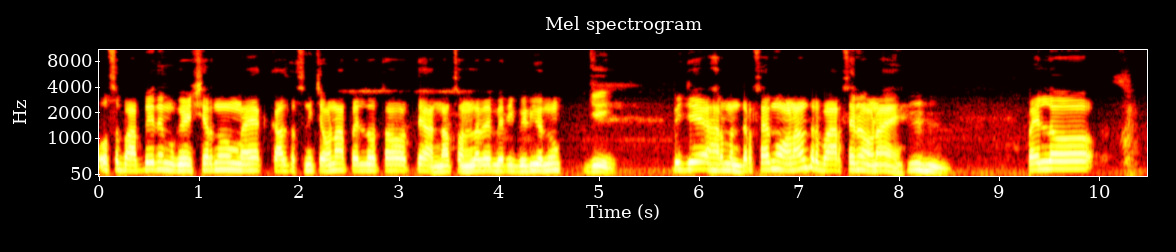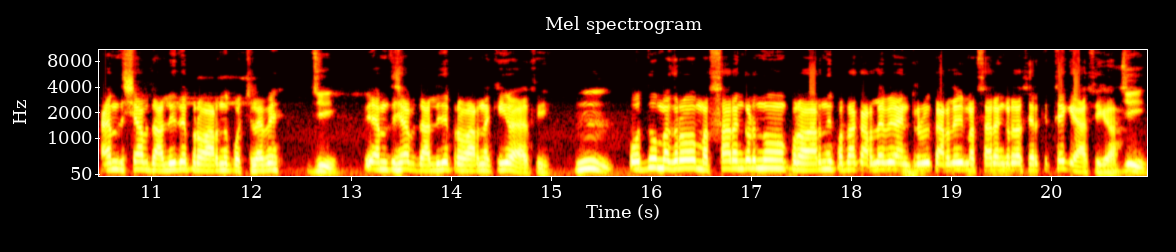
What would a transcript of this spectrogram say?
ਉਸ ਬਾਬੇ ਨੇ ਮੁਗੇਸ਼ਰ ਨੂੰ ਮੈਂ ਇੱਕ ਗੱਲ ਦੱਸਣੀ ਚਾਹਣਾ ਪਹਿਲਾਂ ਤਾਂ ਉਹ ਧਿਆਨ ਨਾਲ ਸੁਣ ਲਵੇ ਮੇਰੀ ਵੀਡੀਓ ਨੂੰ। ਜੀ। ਵੀ ਜੇ ਹਰਮੰਦਰ ਸਾਹਿਬ ਨੂੰ ਆਉਣਾ ਦਰਬਾਰ ਸਾਹਿਬ ਨੂੰ ਆਉਣਾ ਹੈ। ਹੂੰ ਹੂੰ। ਪਹਿਲਾਂ ਅਹਿਮਦ ਸ਼ਾਹ ਅਬਦਾਲੀ ਦੇ ਪਰਿਵਾਰ ਨੂੰ ਪੁੱਛ ਲਵੇ ਜੀ। ਵੀ ਅਹਿਮਦ ਸ਼ਾਹ ਅਬਦਾਲੀ ਦੇ ਪਰਿਵਾਰ ਨਾਲ ਕੀ ਹੋਇਆ ਸੀ। ਹੂੰ। ਉਦੋਂ ਮਗਰੋਂ ਮੱਸਾ ਰੰਗੜ ਨੂੰ ਪਰਿਵਾਰ ਨੂੰ ਪਤਾ ਕਰ ਲਵੇ ਇੰਟਰਵਿਊ ਕਰ ਲਵੇ ਵੀ ਮੱਸਾ ਰੰਗੜ ਦਾ ਸਿਰ ਕਿੱਥੇ ਗਿਆ ਸੀਗਾ। ਜੀ।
